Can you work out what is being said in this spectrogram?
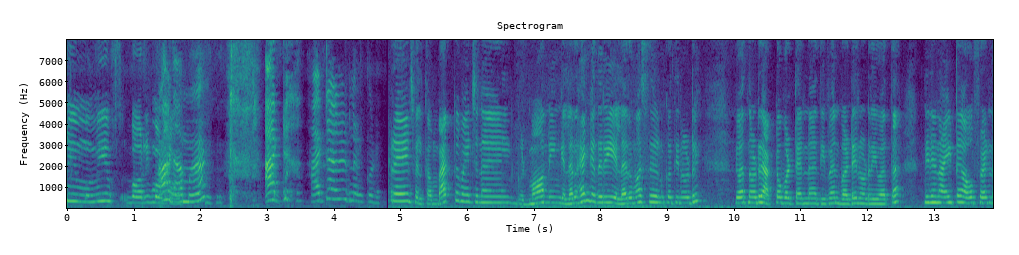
ನಿಮ್ಮ ಮಮ್ಮಿ ಬಾರಿ friends welcome back to my channel good morning ಎಲ್ಲರೂ ಹೆಂಗದಿರಿ? ಎಲ್ಲರೂ ಮಸ್ತ್ ಅನ್ಕೋತಿ ನೋಡ್ರಿ. ಇವತ್ತು ನೋಡ್ರಿ ಅಕ್ಟೋಬರ್ ಟೆನ್ ದಿವ್ಯಾನ್ ಬರ್ಡೇ ನೋಡ್ರಿ ಇವತ್ತು. ನಿನ್ನೆ ನೈಟ್ ಅವ್ರ ಫ್ರೆಂಡ್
